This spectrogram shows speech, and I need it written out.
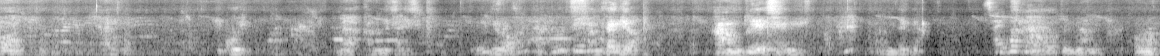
wallahi wao ikuri bila kamisa hizi yoro angaja hamtu yesini angaja tidak ka watu nani wao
